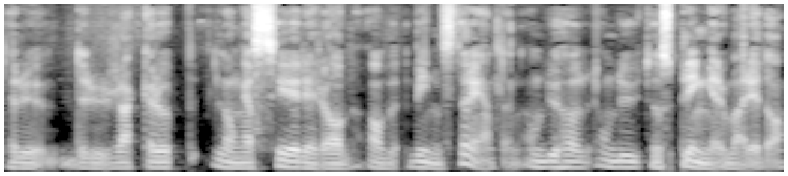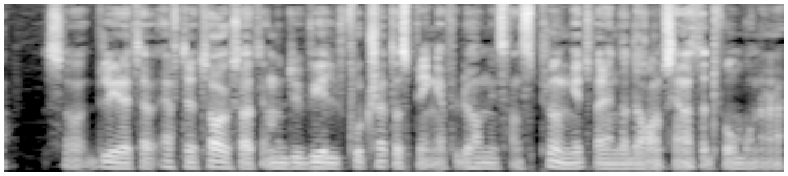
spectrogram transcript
Där du, där du rackar upp långa serier av, av vinster egentligen. Om du, har, om du är ute och springer varje dag så blir det efter ett tag så att ja, men du vill fortsätta springa för du har minsann sprungit varenda dag de senaste två månaderna.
